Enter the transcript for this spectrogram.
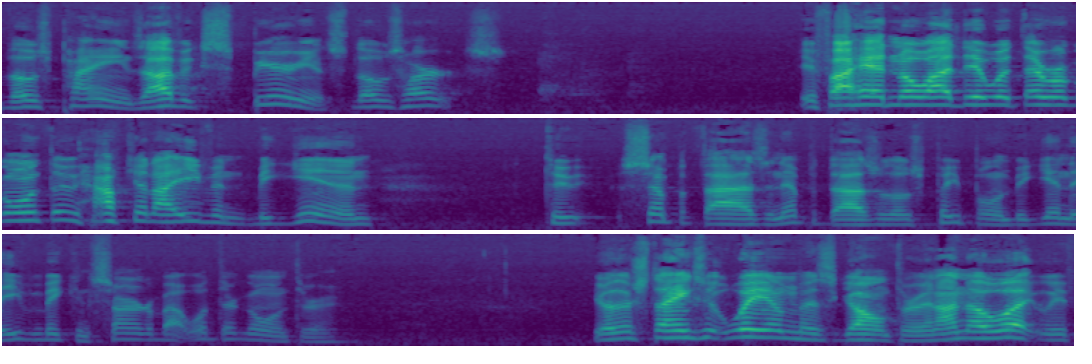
those pains, I've experienced those hurts. If I had no idea what they were going through, how could I even begin to sympathize and empathize with those people and begin to even be concerned about what they're going through? You know, there's things that William has gone through. And I know what, if,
